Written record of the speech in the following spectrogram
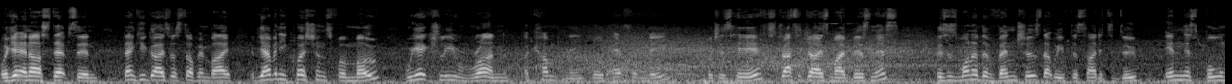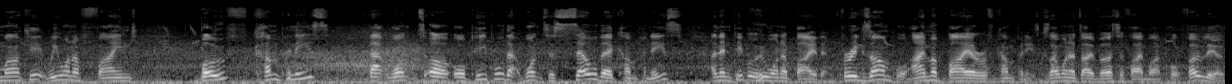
we're getting our steps in. Thank you guys for stopping by. If you have any questions for mo we actually run a company called smb which is here. Strategize my business this is one of the ventures that we've decided to do in this bull market we want to find both companies that want uh, or people that want to sell their companies and then people who want to buy them. For example, I'm a buyer of companies because I want to diversify my portfolio.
